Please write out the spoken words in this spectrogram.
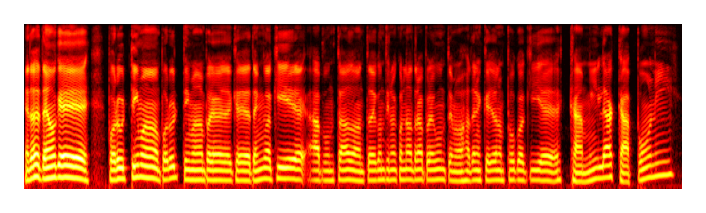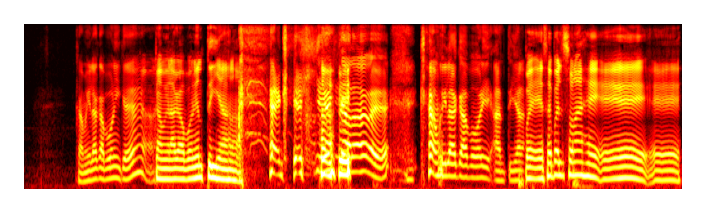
Entonces tengo que, por último, por última, pero que tengo aquí eh, apuntado antes de continuar con la otra pregunta, y me vas a tener que ayudar un poco aquí, es Camila Caponi. Camila Caponi, ¿qué es? Camila Caponi Antillana. ¿Qué, quién carajo es? Camila Caponi, Antillana. Pues ese personaje es, eh,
